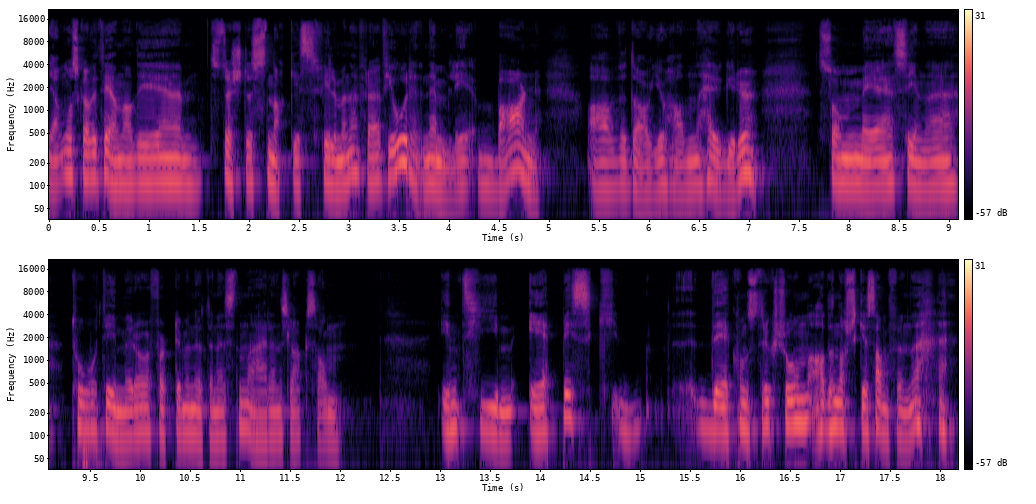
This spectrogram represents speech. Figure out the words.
Ja, nå skal vi til en av de eh, største snakkisfilmene fra i fjor, nemlig Barn av Dag Johan Haugerud, som med sine to timer og 40 minutter nesten er en slags sånn intimepisk dekonstruksjon av det norske samfunnet.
